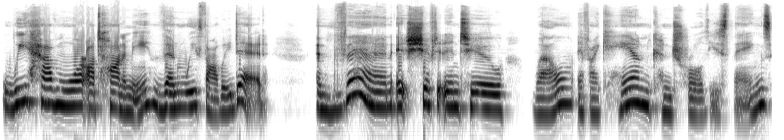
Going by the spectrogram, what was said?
we have more autonomy than we thought we did. And then it shifted into, well, if I can control these things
